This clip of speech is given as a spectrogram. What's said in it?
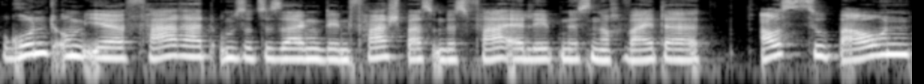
rund um ihr Fahrrad, um sozusagen den Fahrspaß und das Fahrerlebnis noch weiter auszubauen.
